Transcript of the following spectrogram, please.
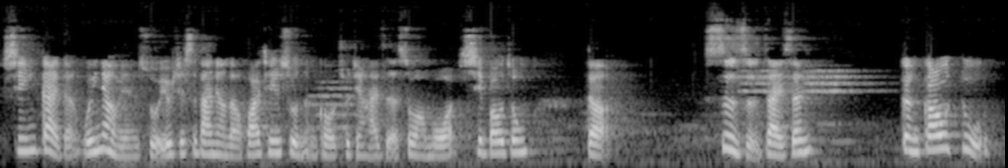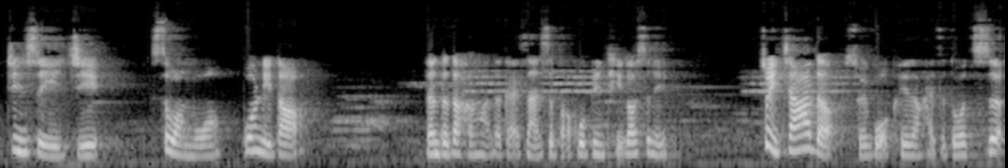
锌、钙等微量元素，尤其是大量的花青素，能够促进孩子视网膜细胞中的视紫再生、更高度近视以及视网膜剥离到能得到很好的改善，是保护并提高视力最佳的水果，可以让孩子多吃。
